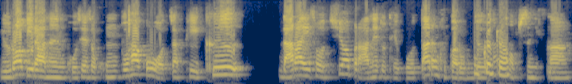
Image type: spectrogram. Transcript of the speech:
유럽이라는 곳에서 공부하고 어차피 그 나라에서 취업을 안 해도 되고 다른 국가로 옮겨도 그죠. 상관없으니까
